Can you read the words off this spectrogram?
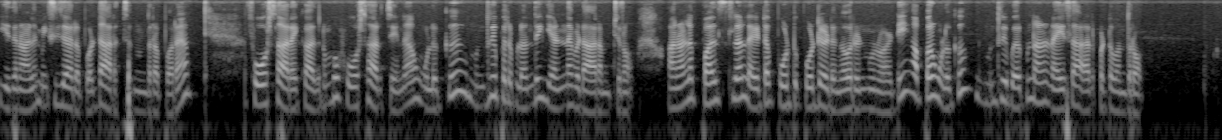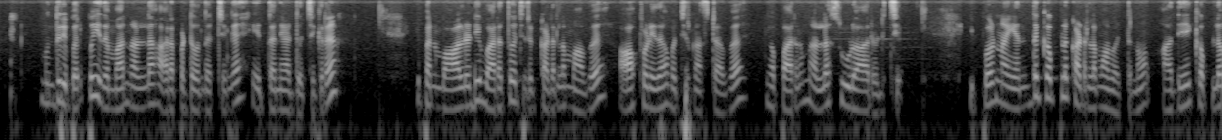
இதனால் மிக்ஸி ஜாரில் போட்டு அரைச்சி வந்துட போகிறேன் ஃபோர்ஸாக அரைக்காது. ரொம்ப ஃபோர்ஸாக அரைச்சிங்கன்னா உங்களுக்கு முந்திரி பருப்பில் வந்து எண்ணெய் விட ஆரம்பிச்சிடும் அதனால் பல்ஸில் லைட்டாக போட்டு போட்டு எடுங்க. ஒரு ரெண்டு மூணு வாட்டி. அப்புறம் உங்களுக்கு முந்திரி பருப்பு நல்லா நைஸாக அரைப்பட்டு வந்துடும் முந்திரி பருப்பு இதை மாதிரி நல்லா அரைப்பட்டு வந்துடுச்சுங்க இது தனியாக எடுத்து வச்சுக்கிறேன். இப்போ நம்ம ஆல்ரெடி வறுத்து வச்சுருக்க கடலை மாவு ஆஃப் பண்ணி தான் வச்சுருக்கேன் ஸ்டவ்வை இங்கே பாருங்கள் நல்லா சூடாக ஆறிடுச்சு. இப்போ நான் எந்த கப்பில் கடலைமாவு வெட்டணும் அதே கப்பில்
